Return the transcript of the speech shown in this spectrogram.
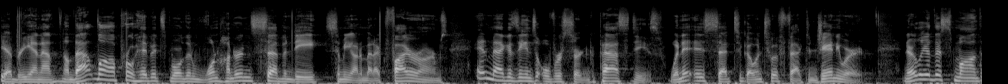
Yeah, Brianna. Now that law prohibits more than 170 semi-automatic firearms and magazines over certain capacities when it is set to go into effect in January. And earlier this month,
